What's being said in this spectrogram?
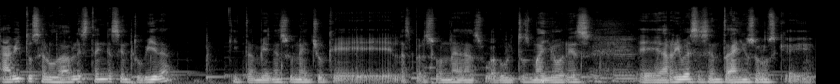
hábitos saludables tengas en tu vida, y también es un hecho que las personas o adultos mayores eh, arriba de 60 años son los que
